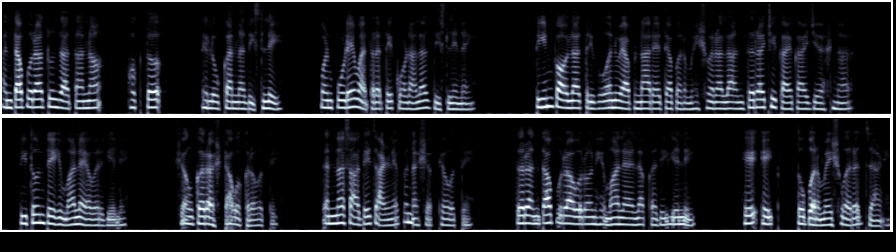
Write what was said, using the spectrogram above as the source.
अंतापुरातून जाताना फक्त ते लोकांना दिसले पण पुढे मात्र ते कोणालाच दिसले नाही. तीन पावला त्रिभुवन व्यापणाऱ्या त्या परमेश्वराला अंतराची काय काळजी असणार? तिथून ते हिमालयावर गेले. शंकर अष्टावक्र होते. त्यांना साधे चालणे पण अशक्य होते. तर अंतापुरावरून हिमालयाला कधी गेले? हे एक तो परमेश्वरच जाणे.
